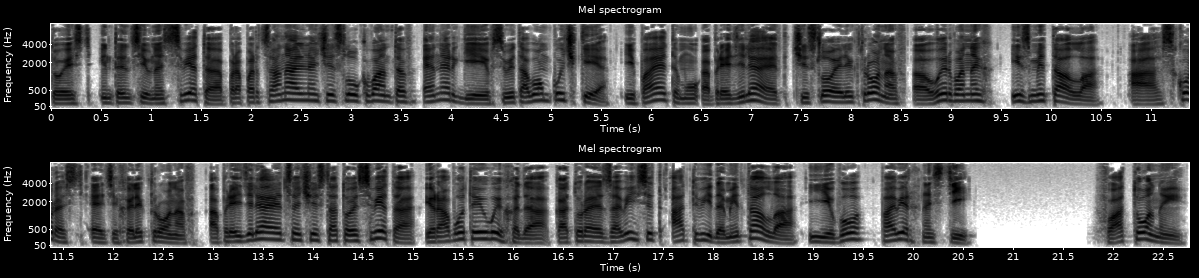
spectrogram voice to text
То есть интенсивность света пропорциональна числу квантов энергии в световом пучке и поэтому определяет число электронов, вырванных из металла а скорость этих электронов определяется частотой света и работой выхода, которая зависит от вида металла и его поверхности. Фотоны.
